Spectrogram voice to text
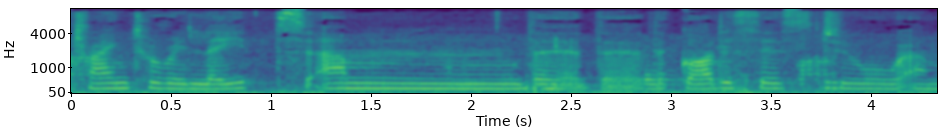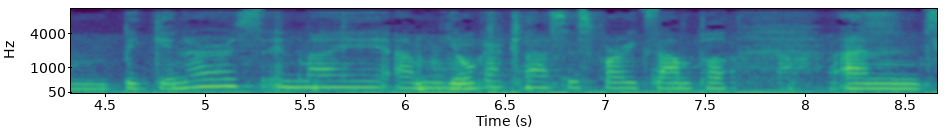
trying to relate um, the, the, the goddesses to um, beginners in my um, yoga classes, for example, and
